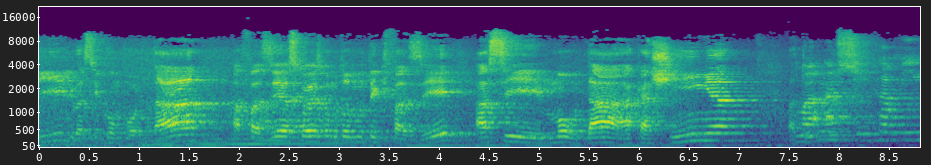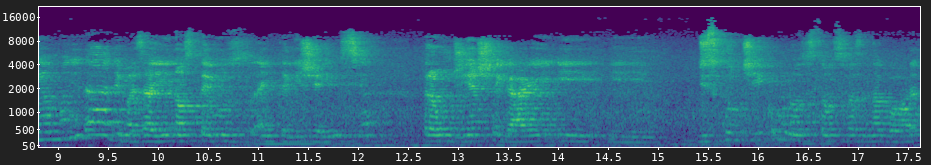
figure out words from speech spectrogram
filho, a se comportar, a fazer as coisas como todo mundo tem que fazer, a se moldar a caixinha, a Uma- assim caminha a humanidade, mas aí nós temos a inteligência para um dia chegar e, e- e discutir como nós estamos fazendo agora,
